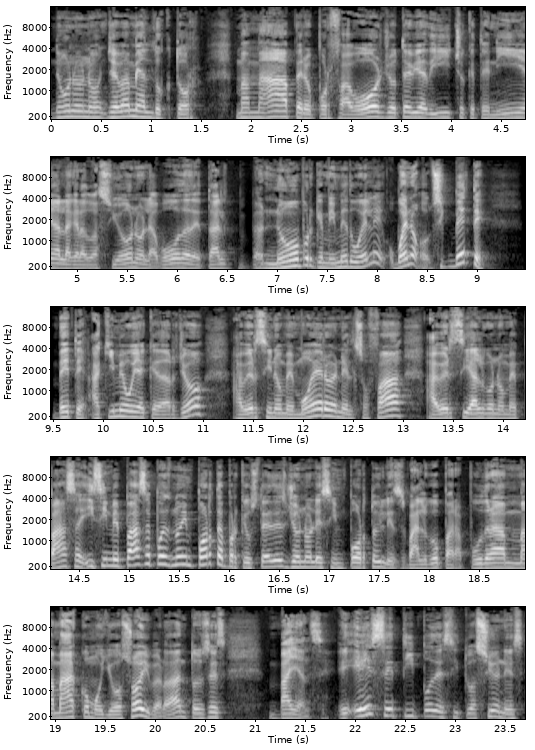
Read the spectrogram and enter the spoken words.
no, no, no, llévame al doctor. Mamá, pero por favor, yo te había dicho que tenía la graduación o la boda de tal. No, porque a mí me duele. Bueno, sí, vete vete, aquí me voy a quedar yo, a ver si no me muero en el sofá, a ver si algo no me pasa. Y si me pasa, pues no importa, porque a ustedes yo no les importo y les valgo para pudra mamá como yo soy, ¿verdad? Entonces, váyanse. E, ese tipo de situaciones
